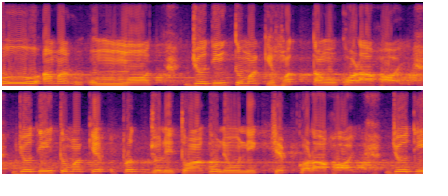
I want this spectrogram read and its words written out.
ও আমার উম্মত, যদি তোমাকে হত্যাও করা হয়, যদি তোমাকে প্রজ্বলিত আগুনেও নিক্ষেপ করা হয়, যদি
